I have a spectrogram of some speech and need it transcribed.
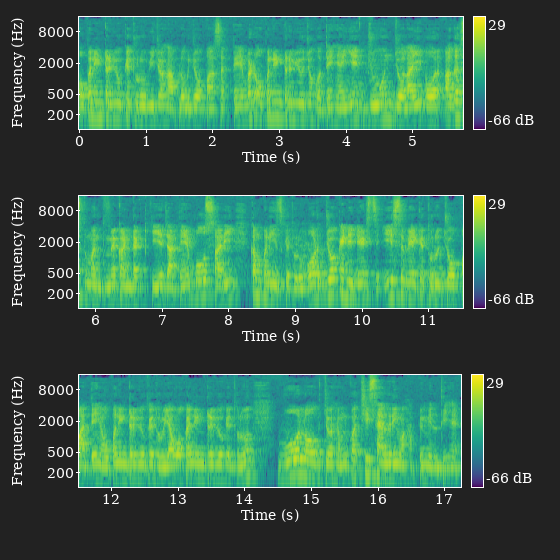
ओपन इंटरव्यू के थ्रू भी जो है आप लोग जॉब पा सकते हैं बट ओपन इंटरव्यू जो होते हैं, ये जून, जुलाई और अगस्त मंथ में कंडक्ट किए जाते हैं बहुत सारी कंपनीज़ के थ्रू और जो कैंडिडेट्स इस वे के थ्रू जॉब पाते हैं ओपन इंटरव्यू के थ्रू या वोकन इंटरव्यू के थ्रू वो लोग जो है, उनको अच्छी सैलरी वहाँ पे मिलती है।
